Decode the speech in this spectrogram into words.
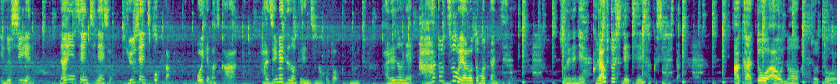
品 NCN9 センチネーション9センチ国家覚えてますか？初めての展示のこと。うん。あれのね、パート2をやろうと思ったんですよ。それでね、クラフト紙で制作しました。赤と青のちょっと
